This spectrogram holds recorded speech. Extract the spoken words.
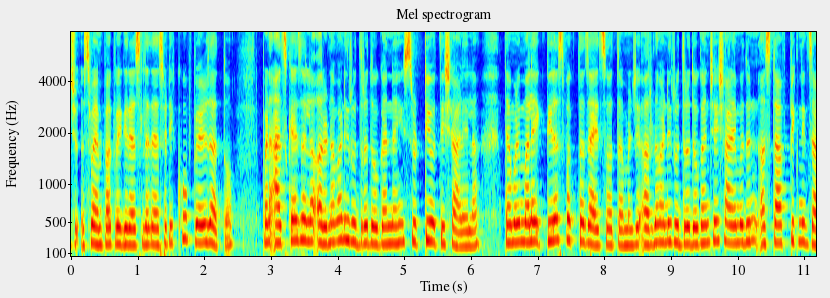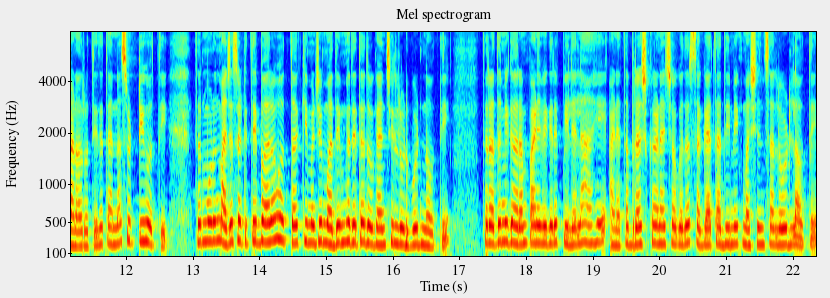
ज स्वयंपाक वगैरे असलं त्यासाठी खूप वेळ जातो. पण आज काय झालं अर्णव आणि रुद्र दोघांनाही सुट्टी होती शाळेला. त्यामुळे मला एकटीलाच फक्त जायचं होतं. म्हणजे अर्णव आणि रुद्र दोघांच्याही शाळेमधून स्टाफ पिकनिक जाणार होती तर त्यांना सुट्टी होती. तर म्हणून माझ्यासाठी ते बरं होतं की म्हणजे मध्ये मध्ये त्या दोघांची लुडबुड नव्हती. तर आता मी गरम पाणी वगैरे पिलेलं आहे आणि आता ब्रश करण्याच्या अगोदर सगळ्यात आधी मी एक मशीनचा लोड लावते.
